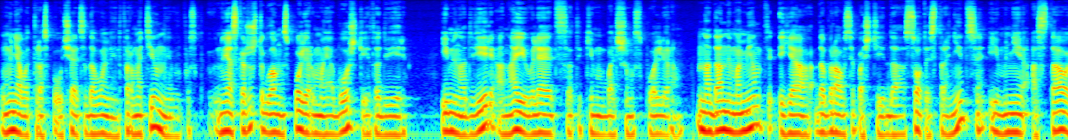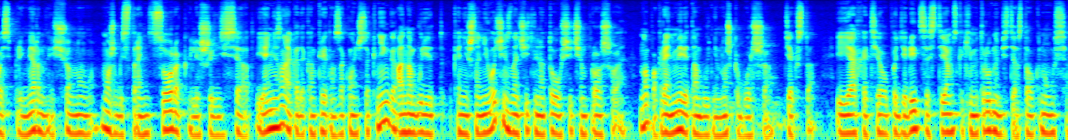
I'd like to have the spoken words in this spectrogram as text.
У меня в этот раз получается довольно информативный выпуск. Но я скажу, что главный спойлер моей обложки – это дверь. Именно дверь, она является таким большим спойлером. На данный момент я добрался почти до сотой страницы, и мне осталось примерно еще, ну, может быть, страниц 40 или 60. Я не знаю, когда конкретно закончится книга. Она будет, конечно, не очень значительно толще, чем прошлое, но, по крайней мере, там будет немножко больше текста и я хотел поделиться с тем, с какими трудностями я столкнулся.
